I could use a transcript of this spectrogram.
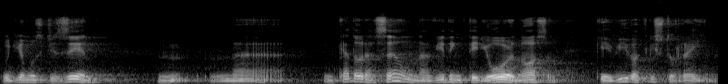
Podíamos dizer na, em cada oração, na vida interior nossa, que viva Cristo reino.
